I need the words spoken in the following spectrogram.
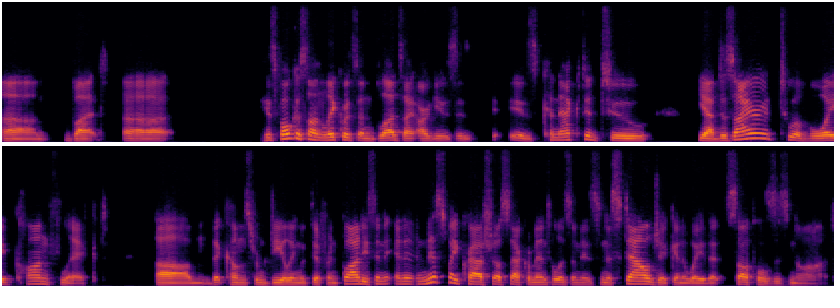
Um, but uh, his focus on liquids and bloods, I argue, is is connected to yeah desire to avoid conflict um, that comes from dealing with different bodies. And, and in this way, Crashaw sacramentalism is nostalgic in a way that Southwell's is not,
